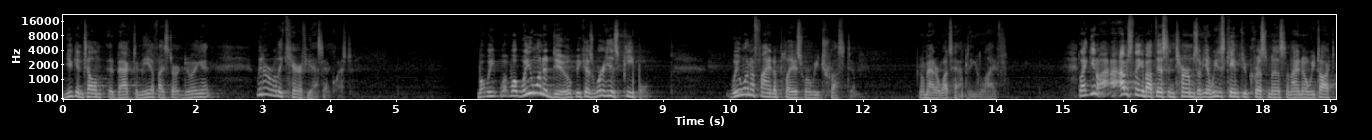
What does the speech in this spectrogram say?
you can tell it back to me if I start doing it. We don't really care if you ask that question. What we, what we want to do, because we're his people, we want to find a place where we trust him, no matter what's happening in life. Like, you know, I, I, was thinking about this in terms of, you know, we just came through Christmas, and I know we talked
